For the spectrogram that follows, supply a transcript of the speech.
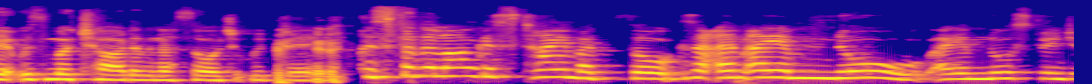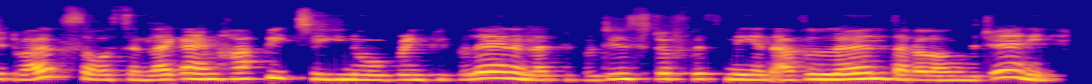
It was much harder than I thought it would be. Because for the longest time, I thought, because I, I am no, I am no stranger to outsourcing. Like I'm happy to, you know, bring people in and let people do stuff with me, and I've learned that along the journey.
